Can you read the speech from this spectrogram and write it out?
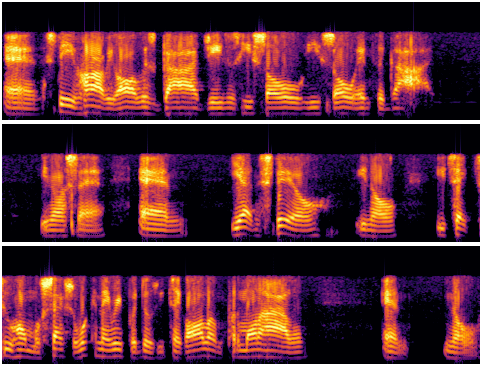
And Steve Harvey, all this God, Jesus, he's so he's so into God. You know what I'm saying? And yet and still, you know, you take two homosexuals, what can they reproduce? You take all of them, put them on an island, and you know,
